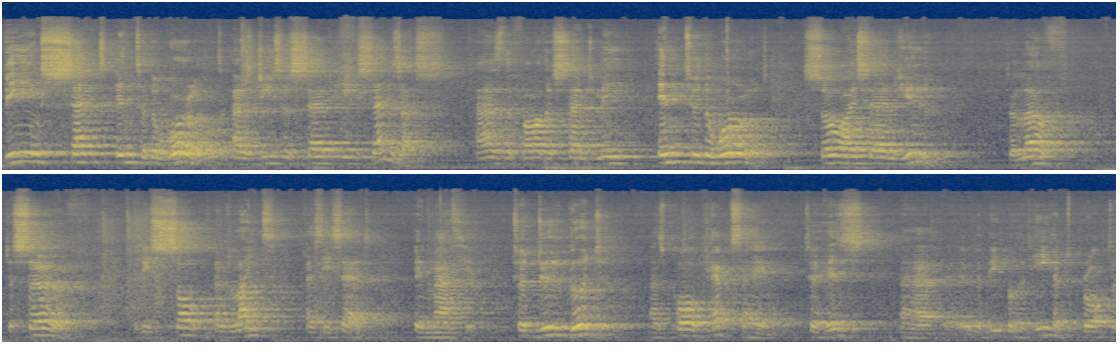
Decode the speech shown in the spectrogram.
being sent into the world as Jesus said he sends us. As the Father sent me into the world, so I send you to love, to serve, to be salt and light, as he said in Matthew, to do good as Paul kept saying to his uh, the people that he had brought to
